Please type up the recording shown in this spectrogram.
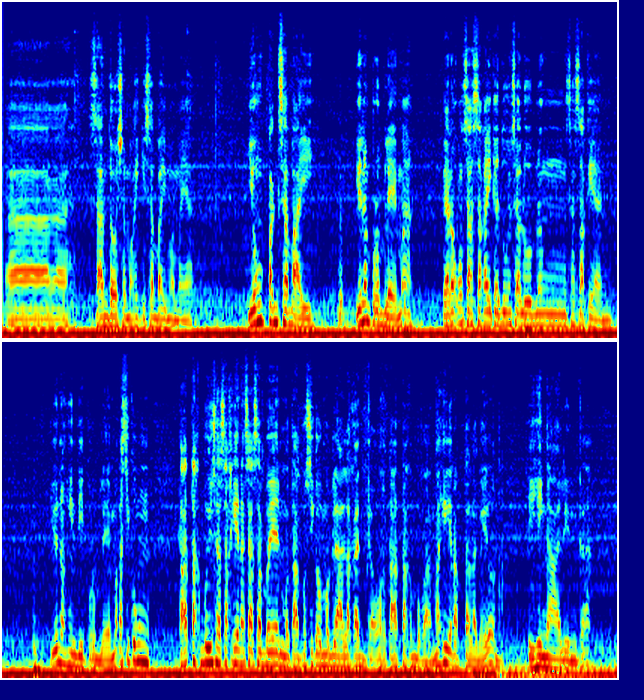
Ah, saan daw siya makikisabay mamaya? Yung pagsabay, yun ang problema. Pero kung sasakay ka doon sa loob ng sasakyan, yun ang hindi problema. Kasi kung tatakbo yung sasakyan na sasabayan mo tapos ikaw maglalakad ka or tatakbo ka, mahirap talaga yun. Hihingalin ka.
